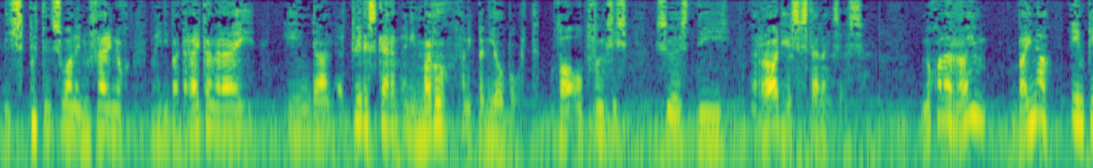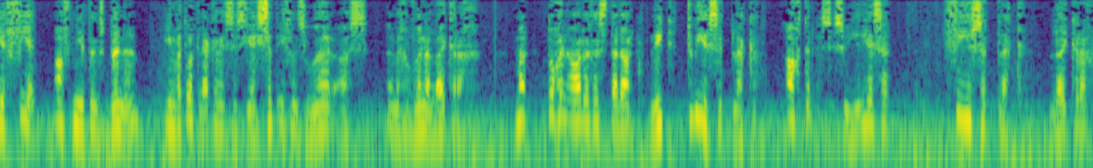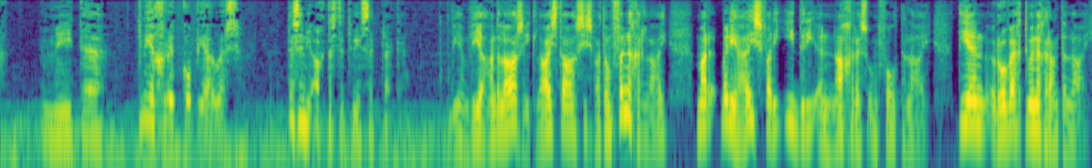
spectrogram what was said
die spoed en so aan en hoe ver jy nog met die battery kan ry en dan 'n tweede skerm in die middel van die paneelbord waarop funksies soos die radio se stellings is. Nogal 'n ruim byna MPV afmetings binne en wat ook lekker is is jy sit effens hoër as in 'n gewone luikerig. Maar tog en aardig is dat daar net twee sitplekke agter is. So hierdie is 'n vier sitplek luikerig met 'n uh, eh, twee groot koppiehouers tussen die agterste twee sitplekke. BMW handelaars het laaistasies wat hom vinniger laai, maar by die huis vat die i3 'n nagrus om vol te laai, teen rofweg R20 te laai.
